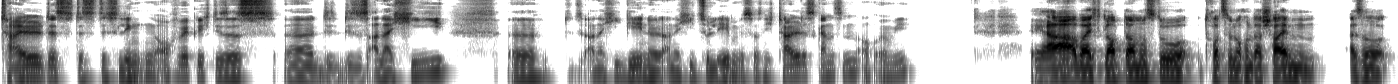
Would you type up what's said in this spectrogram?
Teil des, des, des Linken auch wirklich dieses, äh, dieses Anarchie, äh, Anarchie-Gene, Anarchie zu leben, ist das nicht Teil des Ganzen auch irgendwie? Ja, aber ich glaube, da musst du trotzdem noch unterscheiden. Also,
